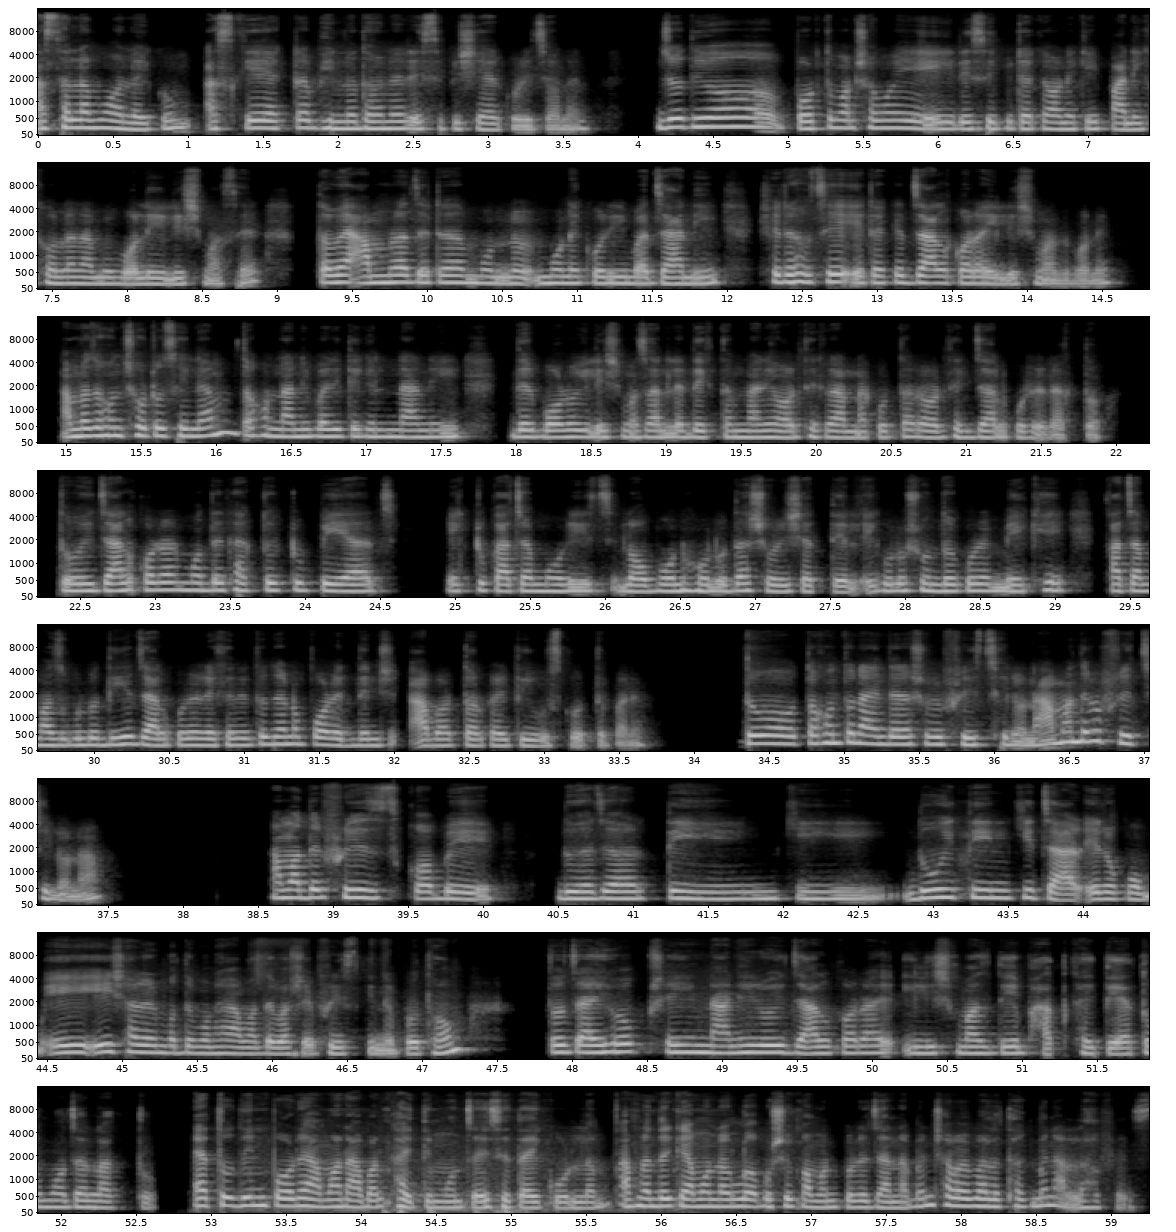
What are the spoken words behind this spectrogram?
আসসালামু আলাইকুম। আজকে একটা ভিন্ন ধরনের রেসিপি শেয়ার করি, চলেন। যদিও বর্তমান সময়ে এই রেসিপিটাকে অনেকেই পানি খোলা নামে বলে ইলিশ মাছের। তবে আমরা যেটা মনে- করি বা জানি, সেটা হচ্ছে এটাকে জাল করা ইলিশ মাছ বলে। আমরা যখন ছোট ছিলাম, তখন নানি বাড়িতে গেলে নানিদের বড় ইলিশ মাছ আনলে দেখতাম নানি অর্ধেক রান্না করতো আর অর্ধেক জাল করে রাখতো। তো ওই জাল করার মধ্যে থাকতো একটু পেঁয়াজ একটু কাঁচা মরিচ লবণ, হলুদ আর সরিষার তেল, এগুলো সুন্দর করে মেখে কাঁচা মাছগুলো দিয়ে জাল করে রেখে দিত, যেন পরের দিন আবার তরকারিতে ইউজ করতে পারে। তো তখন তো নাইদের আসলে ফ্রিজ ছিল না, আমাদেরও ফ্রিজ ছিল না। আমাদের ফ্রিজ কবে? দুই হাজার তিন কি, দুই তিন কি চার, এরকম। এই এই সালের মধ্যে মনে হয় আমাদের বাসায় ফ্রিজ কিনে প্রথম। তো যাই হোক, সেই নানির ওই জাল করা ইলিশ মাছ দিয়ে ভাত খাইতে এত মজা লাগতো। এতদিন পরে আমার আবার খাইতে মন চাইছে, তাই করলাম। আপনাদের কেমন লাগল অবশ্যই কমেন্ট করে জানাবেন। সবাই ভালো থাকবেন। আল্লাহ হাফেজ।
